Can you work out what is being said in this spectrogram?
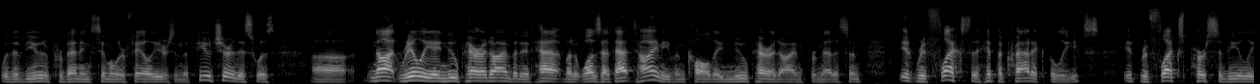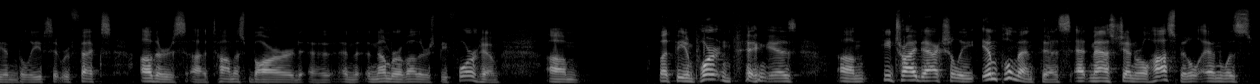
with a view to preventing similar failures in the future. This was uh, not really a new paradigm, but it, had, but it was at that time even called a new paradigm for medicine. It reflects the Hippocratic beliefs. It reflects Percivalian beliefs. It reflects others, uh, Thomas Bard uh, and a number of others before him. Um, but the important thing is um, he tried to actually implement this at Mass General Hospital and was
